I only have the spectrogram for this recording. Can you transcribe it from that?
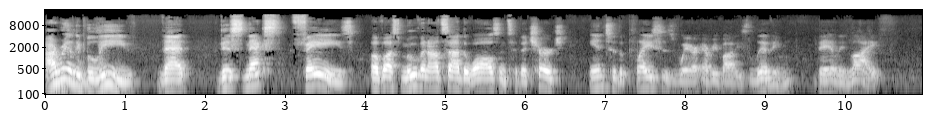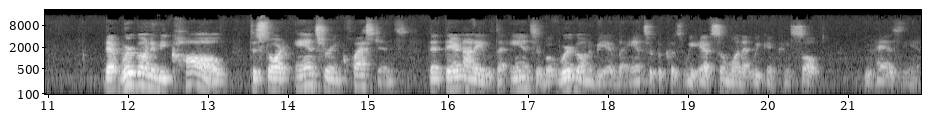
I really believe that this next phase of us moving outside the walls into the church into the places where everybody's living daily life, that we're going to be called to start answering questions that they're not able to answer, but we're going to be able to answer because we have someone that we can consult who has the answer.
